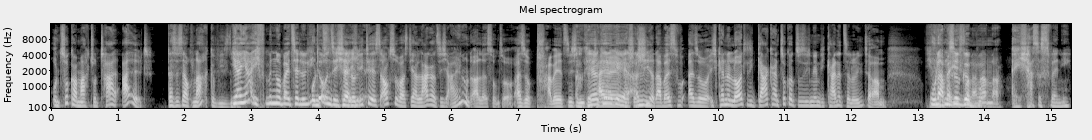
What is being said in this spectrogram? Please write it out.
und Zucker macht total alt. Das ist auch nachgewiesen. Ja, ja, ich bin nur bei Zellulite und unsicher. Zellulite ist auch sowas, ja, lagert sich ein und alles und so. Also, pff, habe jetzt nicht im okay, Detail okay, okay. recherchiert, aber es, also ich kenne Leute, die gar keinen Zucker zu sich nehmen, die keine Zellulite haben. Die Unabhängig so voneinander. Ich hasse Svenny.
